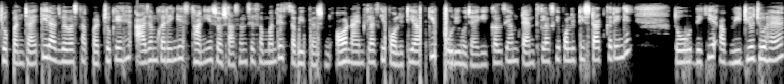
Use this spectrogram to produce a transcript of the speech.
जो पंचायती राज व्यवस्था पढ़ चुके हैं, आज हम करेंगे स्थानीय स्वशासन से संबंधित सभी प्रश्न। और नाइन्थ क्लास की पॉलिटी आपकी पूरी हो जाएगी। कल से हम टेंथ क्लास की पॉलिटी स्टार्ट करेंगे। तो देखिए आप वीडियो जो है,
